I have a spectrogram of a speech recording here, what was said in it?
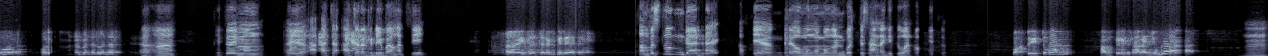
oh iya, bener bener Heeh. Itu emang eh acara, acara gede banget sih. ah itu acara gede Kampus lu nggak ada apa ya, nggak ada omong-omongan buat ke sana gitu Wan waktu itu. waktu itu kan hampir ke sana juga Hmm.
